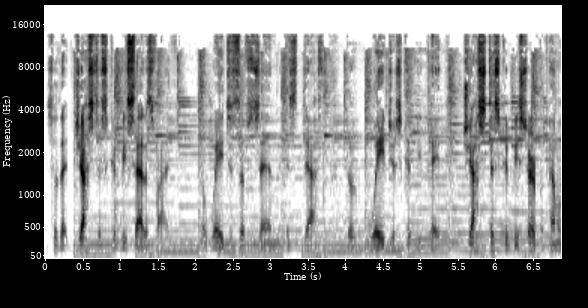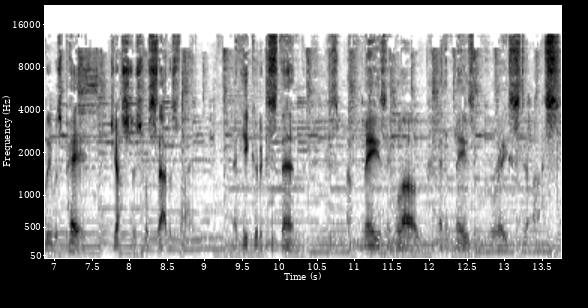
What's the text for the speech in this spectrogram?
so that justice could be satisfied. The wages of sin is death. The wages could be paid. Justice could be served. The penalty was paid. Justice was satisfied. And he could extend amazing love and amazing grace to us.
